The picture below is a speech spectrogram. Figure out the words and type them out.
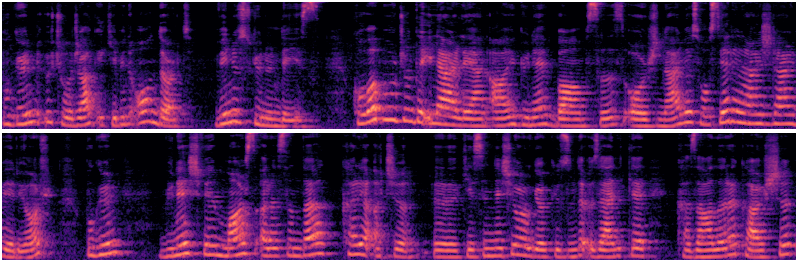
Bugün 3 Ocak 2014 Venüs günündeyiz. Kova burcunda ilerleyen ay güne bağımsız, orijinal ve sosyal enerjiler veriyor. Bugün Güneş ve Mars arasında kare açı e, kesinleşiyor gökyüzünde. Özellikle kazalara karşı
